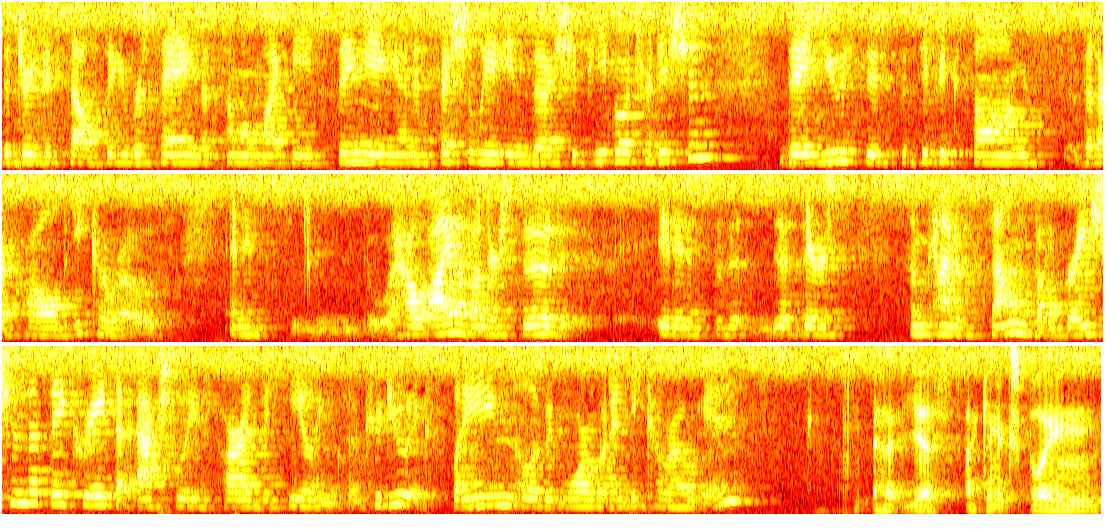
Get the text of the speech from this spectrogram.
the drink itself. So you were saying that someone might be singing, and especially in the Shipibo tradition, they use these specific songs that are called icaros, and it's how I have understood it is that, that there's some kind of sound vibration that they create that actually is part of the healing. So, could you explain a little bit more what an Icaro is? Uh, yes, I can explain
